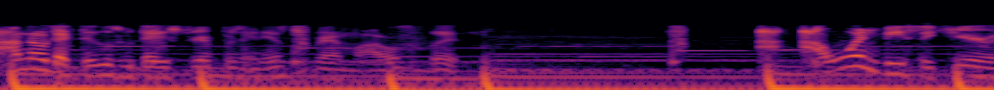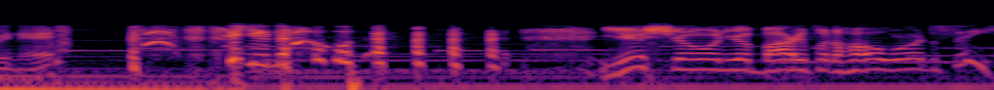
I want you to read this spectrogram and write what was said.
I know that dudes who date strippers and Instagram models, but I, I wouldn't be secure in that. you know, you're showing your body for the whole world to see.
